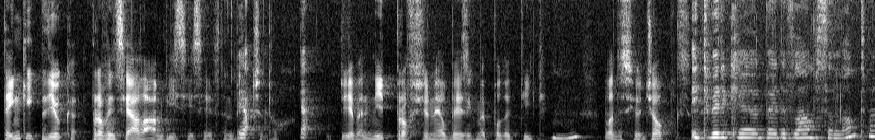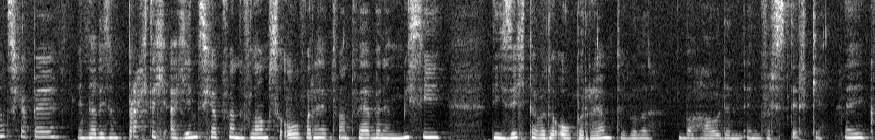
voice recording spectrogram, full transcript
denk ik, die ook provinciale ambities heeft, een Ja. beetje toch? Ja. Je bent niet professioneel bezig met politiek. Mhm. Wat is je job? Ik werk eh, bij de Vlaamse Landmaatschappij. En dat is een prachtig agentschap van de Vlaamse overheid, want wij hebben een missie die zegt dat we de open ruimte willen behouden en versterken. Ik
